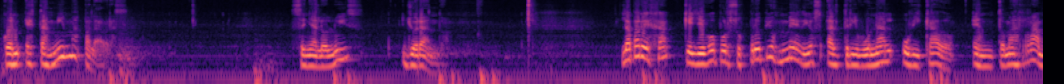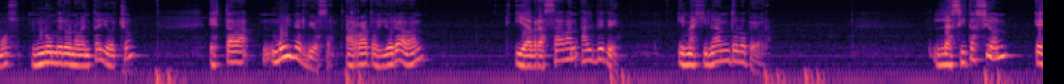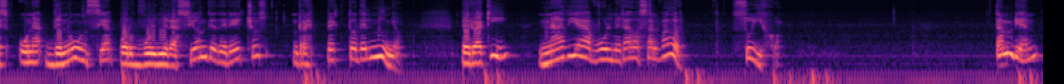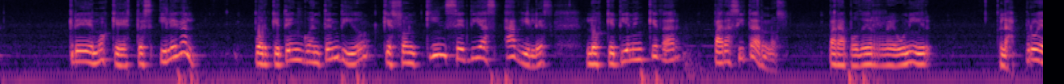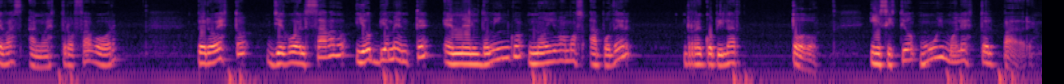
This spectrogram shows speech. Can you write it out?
Con estas mismas palabras, señaló Luis llorando. La pareja, que llegó por sus propios medios al tribunal ubicado en Tomás Ramos, número 98, estaba muy nerviosa. A ratos lloraban y abrazaban al bebé, imaginando lo peor. La citación es una denuncia por vulneración de derechos respecto del niño, pero aquí nadie ha vulnerado a Salvador, su hijo. También creemos que esto es ilegal, porque tengo entendido que son 15 días hábiles los que tienen que dar para citarnos, para poder reunir las pruebas a nuestro favor, pero esto llegó el sábado y obviamente en el domingo no íbamos a poder recopilar todo. Insistió muy molesto el padre.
